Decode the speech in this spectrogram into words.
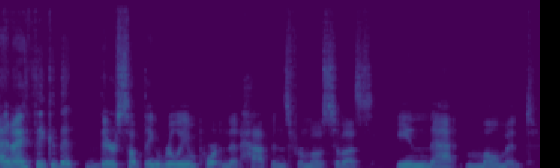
And I think that there's something really important that happens for most of us in that moment.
